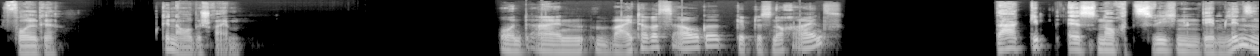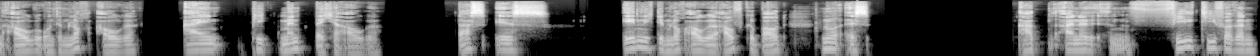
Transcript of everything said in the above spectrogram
Folge genauer beschreiben. Und ein weiteres Auge, gibt es noch eins? Da gibt es noch zwischen dem Linsenauge und dem Lochauge ein Pigmentbecherauge. Das ist ähnlich dem Lochauge aufgebaut, nur es hat einen viel tieferen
